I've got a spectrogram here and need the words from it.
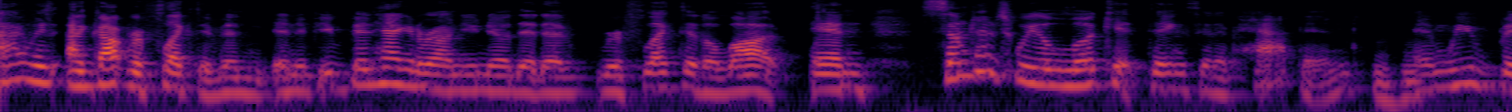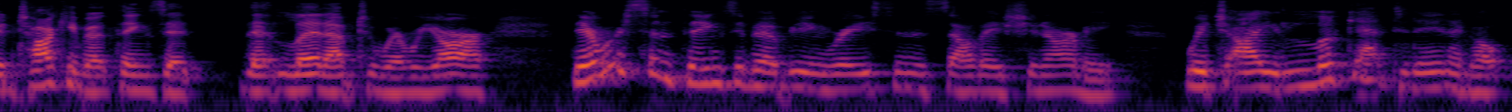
I was I got reflective, and, and if you've been hanging around, you know that I've reflected a lot. And sometimes we look at things that have happened, Mhm. and we've been talking about things that that led up to where we are. There were some things about being raised in the Salvation Army, which I look at today and I go,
